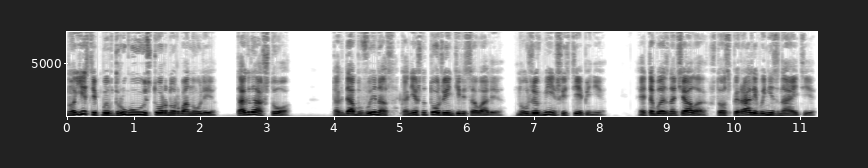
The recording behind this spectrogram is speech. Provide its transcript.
Но если бы мы в другую сторону рванули, тогда что? Тогда бы вы нас, конечно, тоже интересовали, но уже в меньшей степени. Это бы означало, что о спирали вы не знаете.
